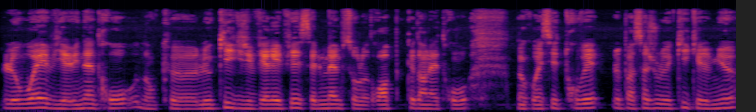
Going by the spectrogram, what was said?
le wave, il y a une intro, donc euh, le kick j'ai vérifié c'est le même sur le drop que dans l'intro. Donc on va essayer de trouver le passage où le kick est le mieux.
